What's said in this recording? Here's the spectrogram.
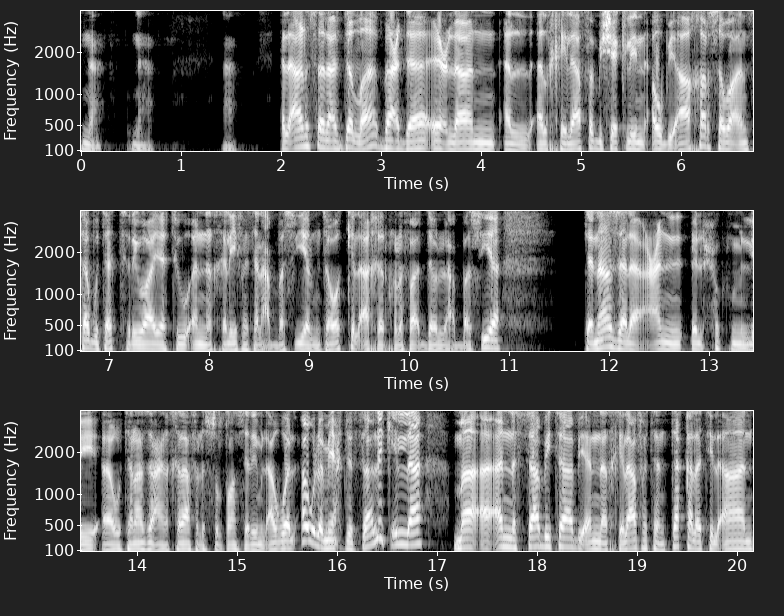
نعم نعم نعم الآن أستاذ عبد الله بعد إعلان ال- الخلافة بشكل أو بآخر سواء ثبتت رواية أن الخليفة العباسية المتوكل آخر خلفاء الدولة العباسية تنازل عن الحكم ل أو تنازل عن الخلافة للسلطان سليم الأول أو لم يحدث ذلك إلا ما أن الثابت بأن الخلافة انتقلت الآن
